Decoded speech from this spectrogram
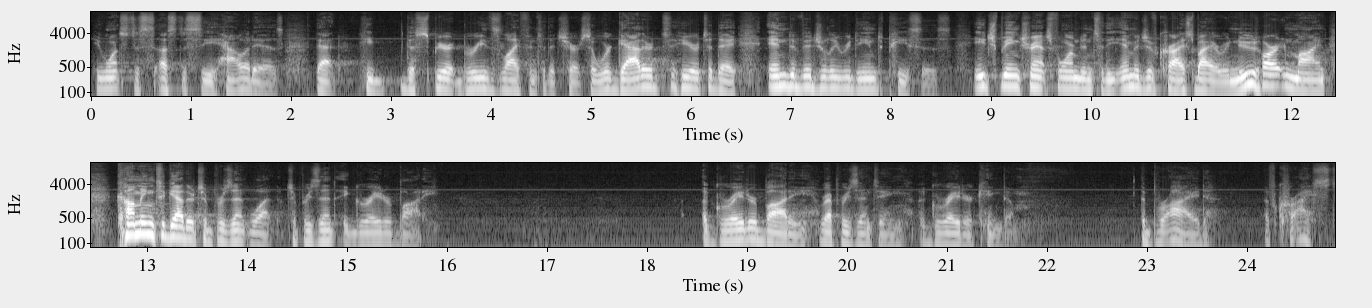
He wants to, us to see how it is that he, the Spirit breathes life into the church. So we're gathered to here today, individually redeemed pieces, each being transformed into the image of Christ by a renewed heart and mind, coming together to present what? To present a greater body. A greater body representing a greater kingdom. The bride of Christ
